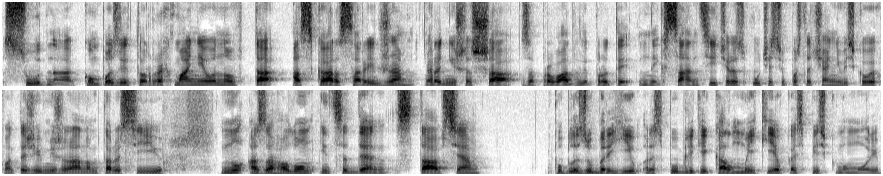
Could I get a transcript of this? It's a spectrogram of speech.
судна композитор Рахманіонов та Аскар Сариджа. Раніше США запровадили проти них санкції через участь у постачанні військових вантажів між Іраном та Росією. Ну а загалом інцидент стався поблизу берегів Республіки Калмикія в Каспійському морі.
